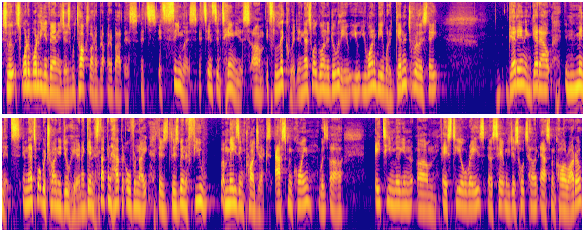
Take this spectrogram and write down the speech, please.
So it's what, are, what are the advantages? We talked a lot about, about this. It's, it's seamless, it's instantaneous, um, it's liquid, and that's what we want to do with you. You, you want to be able to get into real estate, get in and get out in minutes, and that's what we're trying to do here. And again, it's not going to happen overnight. There's, there's been a few amazing projects. Aspen Coin was uh, 18 million um, STO raise, uh, St. Regis Hotel in Aspen, Colorado.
